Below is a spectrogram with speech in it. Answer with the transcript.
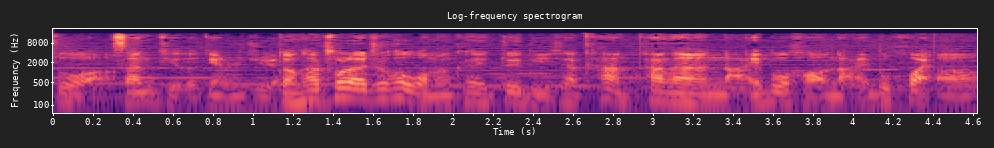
做《三体》的电视剧，等它出来之后，我们可以对比一下，看看看看哪一部好，哪一部坏啊。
